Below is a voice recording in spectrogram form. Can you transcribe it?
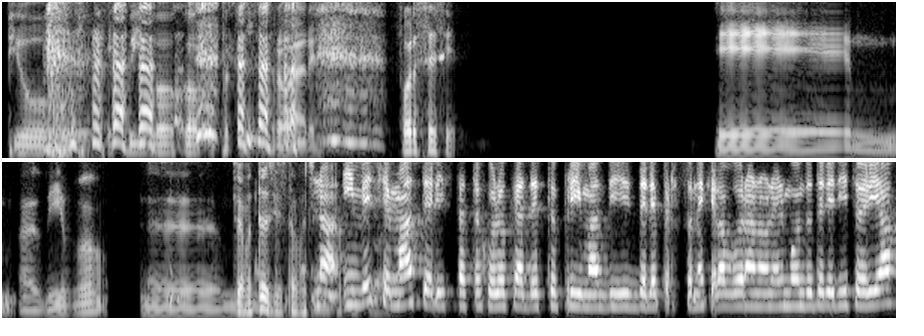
più equivoco che potessi trovare. Forse sì. E, ehm, arrivo eh, cioè, Matteo si sta facendo. No, invece Matte, rispetto a quello che ha detto prima di, delle persone che lavorano nel mondo dell'editoria,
